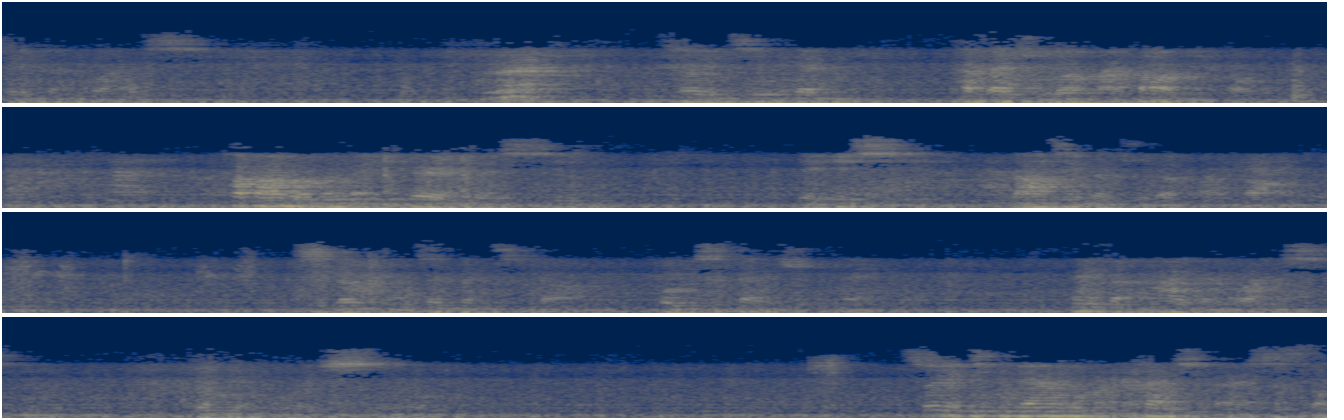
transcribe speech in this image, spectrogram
这份关系，今天他在主的怀抱里头，他把我们每一个人的心也一起拉进了主的怀抱，使得我们真正知道，我们是在主内那份爱的关系。永远不会失落。所以今天我们看起来是送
